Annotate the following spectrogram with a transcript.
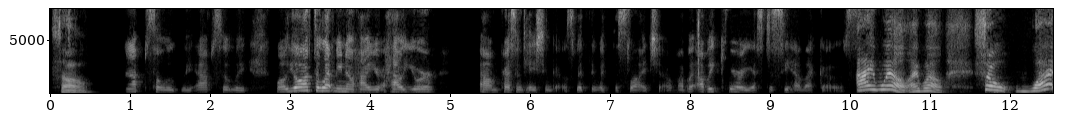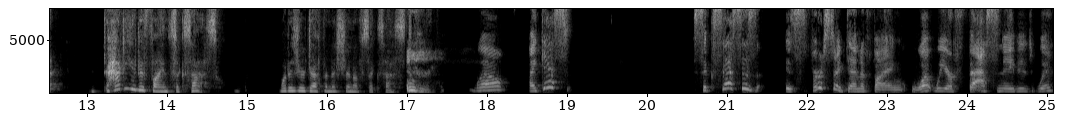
So, absolutely, absolutely. Well, you'll have to let me know how your how your um, presentation goes with the, with the slideshow. I'll be, I'll be curious to see how that goes. I will. I will. So, what? How do you define success? What is your definition of success? well, I guess success is is first identifying what we are fascinated with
